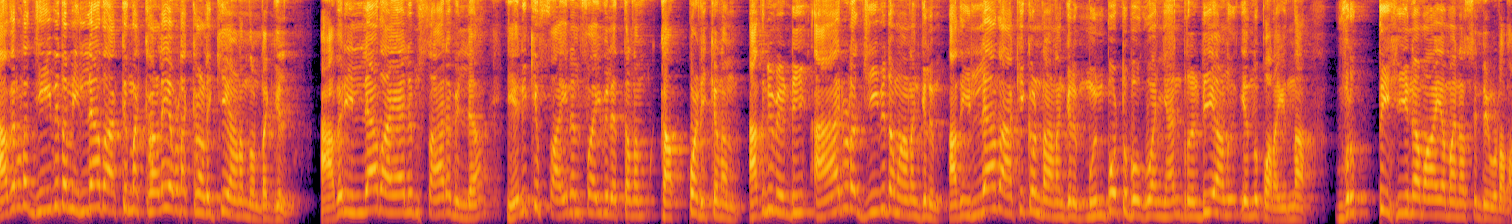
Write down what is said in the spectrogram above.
അവരുടെ ജീവിതം ഇല്ലാതാക്കുന്ന കളി അവിടെ കളിക്കുകയാണെന്നുണ്ടെങ്കിൽ അവരില്ലാതായാലും സാരമില്ല. എനിക്ക് ഫൈനൽ ഫൈവിൽ എത്തണം കപ്പടിക്കണം. അതിനുവേണ്ടി ആരുടെ ജീവിതമാണെങ്കിലും അത് ഇല്ലാതാക്കിക്കൊണ്ടാണെങ്കിലും മുൻപോട്ട് പോകുവാൻ ഞാൻ റെഡിയാണ് എന്ന് പറയുന്ന വൃത്തിഹീനമായ മനസ്സിന്റെ ഉടമ.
